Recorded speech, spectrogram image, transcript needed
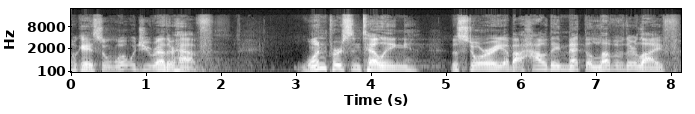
Okay, so what would you rather have? One person telling the story about how they met the love of their life,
